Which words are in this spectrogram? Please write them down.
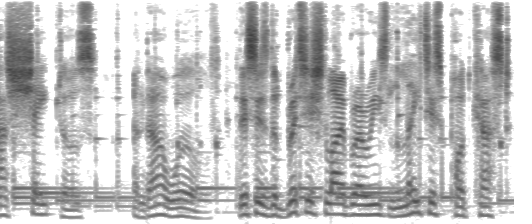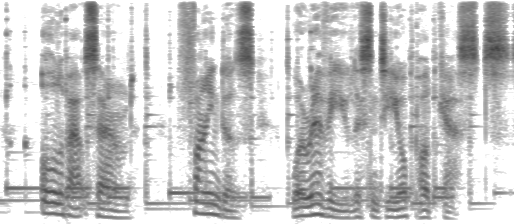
has shaped us and our world. This is the British Library's latest podcast, all about sound. Find us wherever you listen to your podcasts.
